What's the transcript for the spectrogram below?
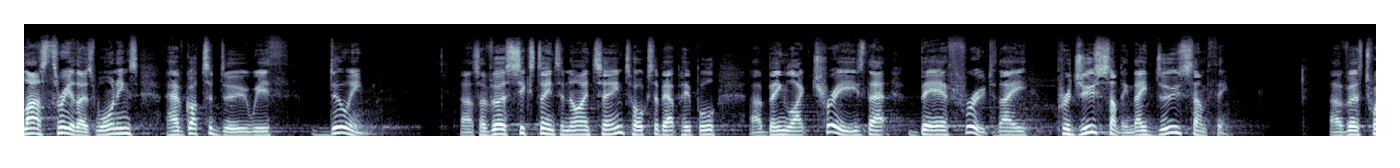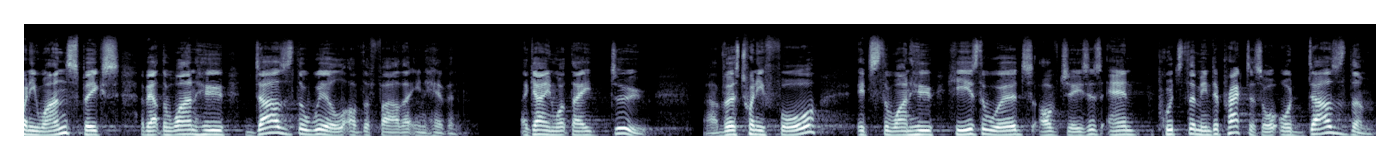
last three of those warnings have got to do with doing. Uh, so, verse 16 to 19 talks about people uh, being like trees that bear fruit. They produce something, they do something. Uh, verse 21 speaks about the one who does the will of the Father in heaven. Again, what they do. Uh, verse 24, it's the one who hears the words of Jesus and puts them into practice or, or does them.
